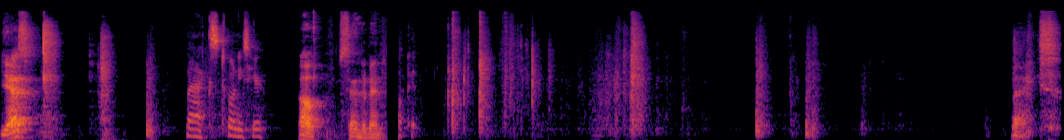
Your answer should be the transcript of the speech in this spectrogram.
Yes? Max, Tony's here. Oh, send him in. Okay. Max.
